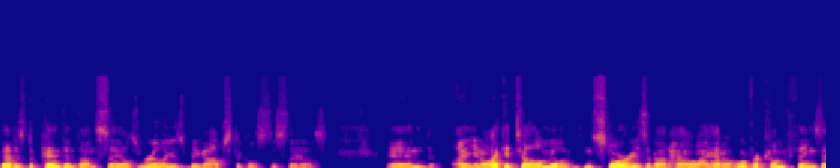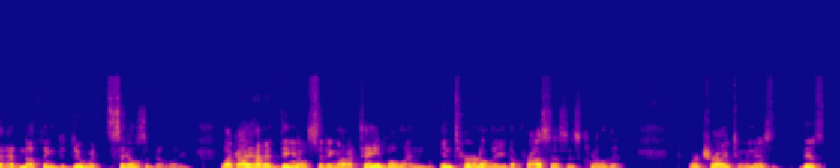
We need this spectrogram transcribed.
that is dependent on sales really is big obstacles to sales. And I, you know, I could tell a million stories about how I had to overcome things that had nothing to do with sales ability. Like I had a deal sitting on a table, and internally the processes killed it, or tried to. And there's there's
